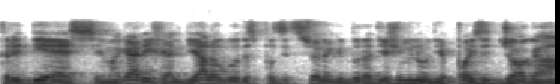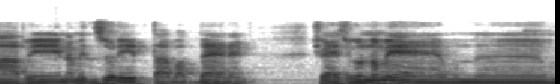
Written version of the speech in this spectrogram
3DS, magari c'è il dialogo d'esposizione che dura 10 minuti e poi si gioca per una mezz'oretta, va bene cioè, secondo me è un,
